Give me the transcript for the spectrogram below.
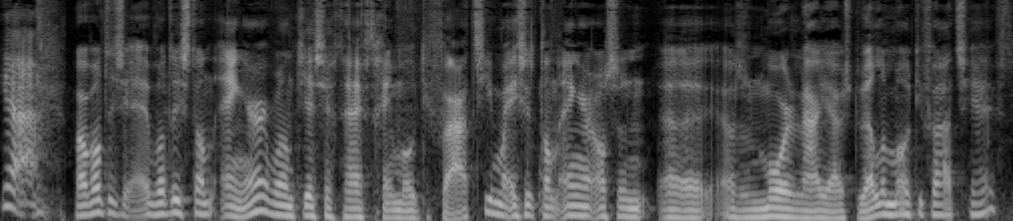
ja, Maar wat is, wat is dan enger? Want jij zegt hij heeft geen motivatie. Maar is het dan enger als een, eh, als een moordenaar juist wel een motivatie heeft?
